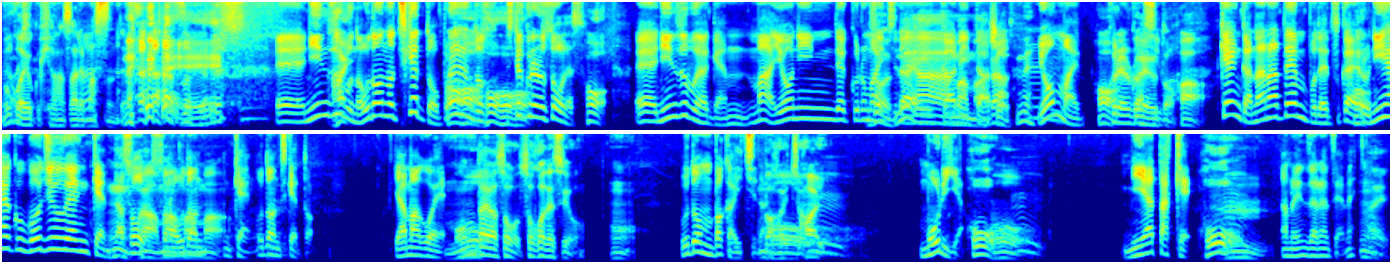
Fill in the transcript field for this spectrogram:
僕はよく批判されますんで。ええー人数分のうどんのチケットをプレゼントしてくれるそうです。えー人数分やけんまあ4人で車1そうですね。台借りたらまあまあそうですね。4枚くれるらしいわ。は。県下7店舗で使える250円券だそうです。うんそのうどん券うどんチケット。山越え。問題はそうそこですよ、うん、うどんバカ一バカはい、守谷ほう。宮武。ほう、あの演座のやつやね。はい。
